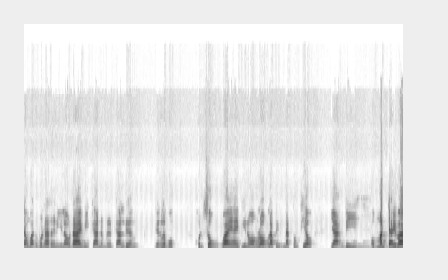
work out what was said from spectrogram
จังหวัดอุบลราชธานีเราได้มีการดำเนินการเรื่องเรื่องระบบขนส่งไว้ให้พี่น้องรองรับนักท่องเที่ยวอย่างดีอืมผมมั่นใจว่า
